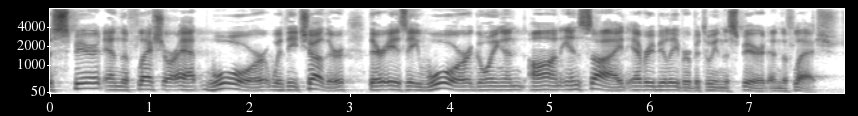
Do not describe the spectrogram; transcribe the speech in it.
The spirit and the flesh are at war with each other. There is a war going on inside every believer between the spirit and the flesh.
